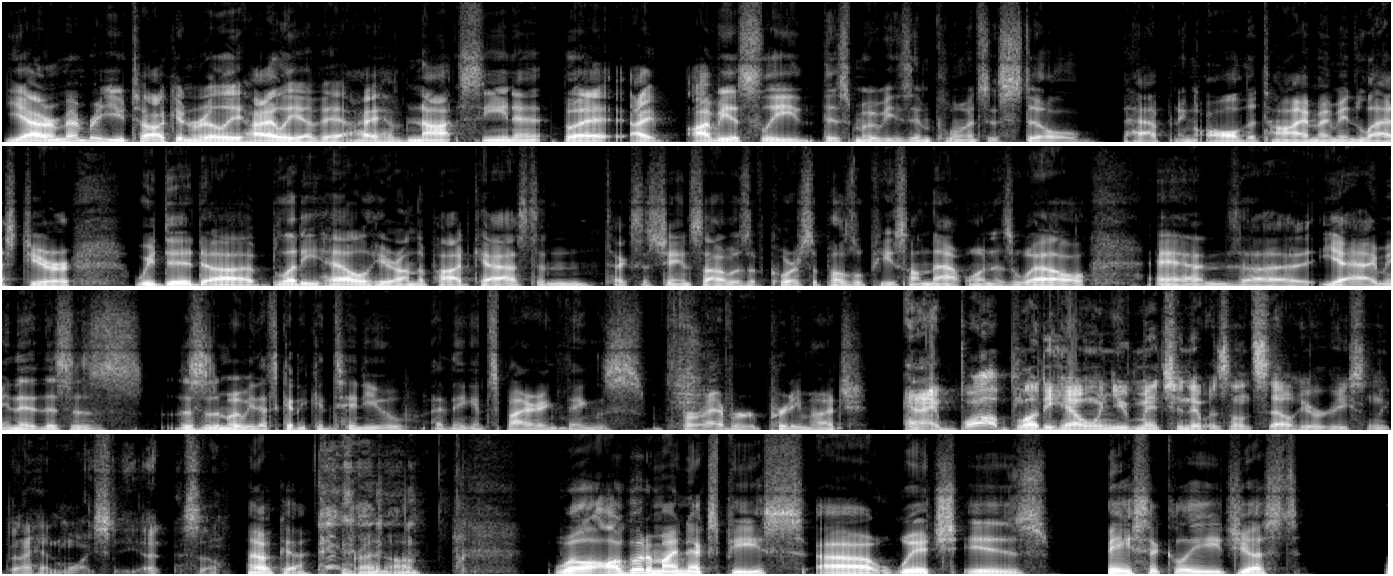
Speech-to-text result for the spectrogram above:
Yeah, I remember you talking really highly of it. I have not seen it, but I obviously this movie's influence is still happening all the time. I mean, last year we did uh, Bloody Hell here on the podcast, and Texas Chainsaw was, of course, a puzzle piece on that one as well. And uh, yeah, I mean, this is this is a movie that's going to continue, I think, inspiring things forever, pretty much. and I bought Bloody Hell when you mentioned it was on sale here recently, but I hadn't watched it yet. So Okay, right on. well, I'll go to my next piece, uh, which is basically just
